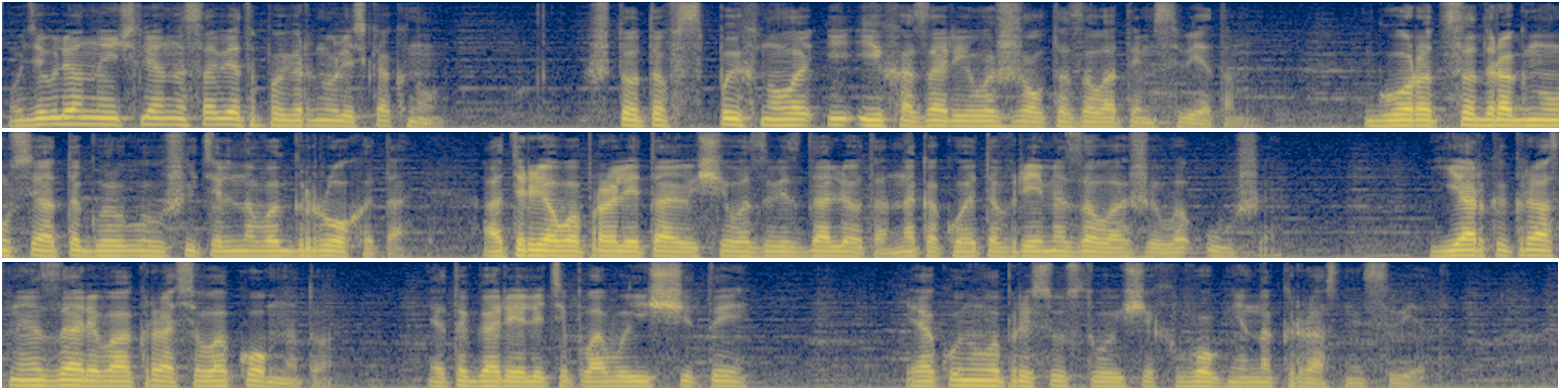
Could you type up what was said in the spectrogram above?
Удивленные члены Совета повернулись к окну. Что-то вспыхнуло и их озарило желто-золотым светом. Город содрогнулся от оглушительного грохота, от рева пролетающего звездолета, на какое-то время заложило уши. Ярко-красное зарево окрасило комнату. Это горели тепловые щиты, и окунула присутствующих в огненно-красный свет.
